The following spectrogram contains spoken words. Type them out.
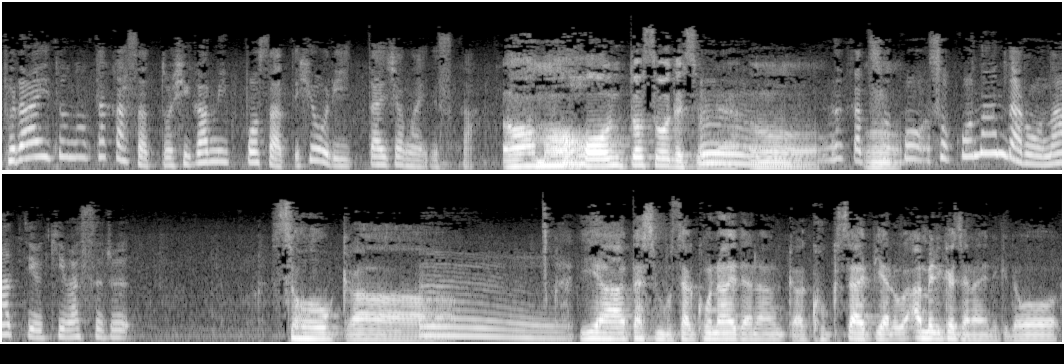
プライドの高さとひがみっぽさって表裏一体じゃないですか。あもう本当そうですよね。うんうんなんかそこ、そこなんだろうなっていう気はする。そうか、うん。いや私もさこの間なんか国際ピアノアメリカじゃないんだけど、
